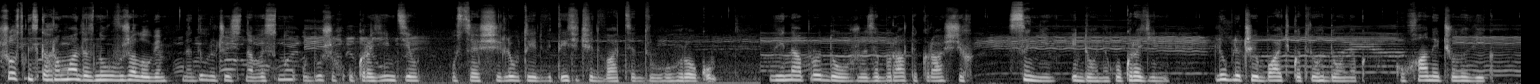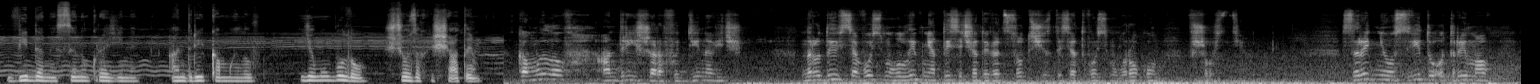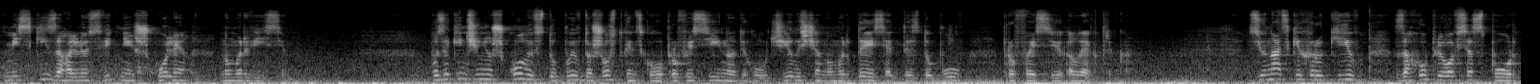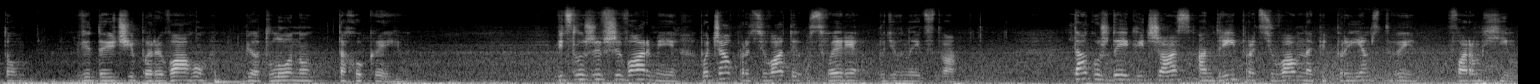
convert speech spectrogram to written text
Шосткинська громада знову в жалобі, не дивлячись на весну у душах українців усе ще лютий 2022 року. Війна продовжує забирати кращих синів і доньок України. Люблячий батько трьох доньок, коханий чоловік, відданий син України Андрій Камилов. Йому було що захищати. Камилов Андрій Шарафуддінович народився 8 липня 1968 року в Шості. Середню освіту отримав в міській загальноосвітній школі номер 8 По закінченню школи вступив до Шосткинського професійного училища номер 10 де здобув професію електрика. З юнацьких років захоплювався спортом, віддаючи перевагу біатлону та хокею. Відслуживши в армії, почав працювати у сфері будівництва. Також деякий час Андрій працював на підприємстві Фармхім.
